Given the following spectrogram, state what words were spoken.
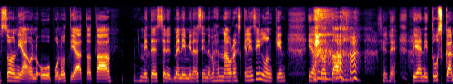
Sonja on uupunut ja tota, miten se nyt meni, minä siinä vähän naureskelin silloinkin. Ja tota, sille pieni tuskan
